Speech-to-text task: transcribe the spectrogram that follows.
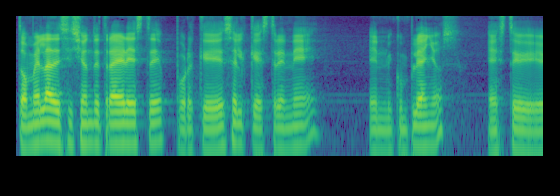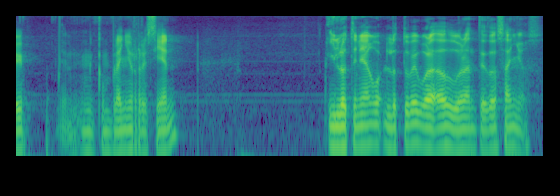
tomé la decisión de traer este porque es el que estrené en mi cumpleaños. Este... En mi cumpleaños recién. Y lo tenía, lo tuve guardado durante dos años.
